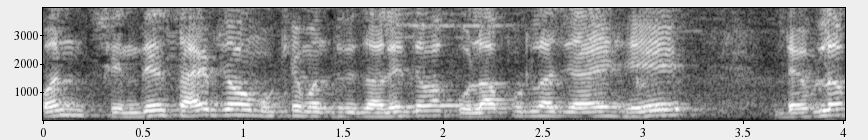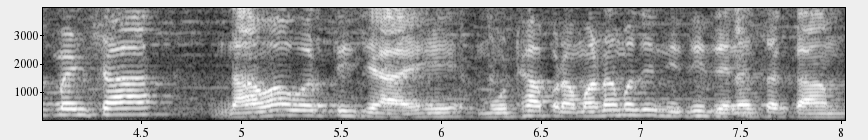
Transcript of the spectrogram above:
पण शिंदे साहेब जेव्हा मुख्यमंत्री झाले तेव्हा कोल्हापूरला जे आहे हे डेव्हलपमेंटच्या नावावरती जे आहे हे मोठ्या प्रमाणामध्ये निधी देण्याचं काम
